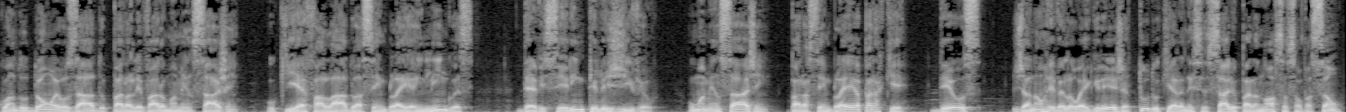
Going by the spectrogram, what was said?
Quando o dom é usado para levar uma mensagem, o que é falado à Assembleia em línguas deve ser inteligível. Uma mensagem para a Assembleia para quê? Deus já não revelou à Igreja tudo o que era necessário para a nossa salvação?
